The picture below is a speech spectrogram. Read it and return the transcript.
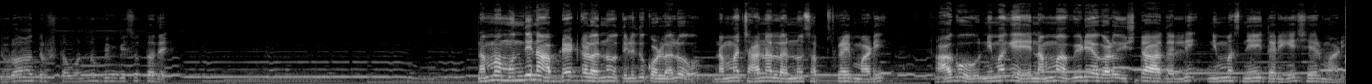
ದುರಾದೃಷ್ಟವನ್ನು ಬಿಂಬಿಸುತ್ತದೆ. ನಮ್ಮ ಮುಂದಿನ ಅಪ್ಡೇಟ್ಗಳನ್ನು ತಿಳಿದುಕೊಳ್ಳಲು ನಮ್ಮ ಚಾನಲನ್ನು ಸಬ್ಸ್ಕ್ರೈಬ್ ಮಾಡಿ ಹಾಗೂ ನಿಮಗೆ ನಮ್ಮ ವಿಡಿಯೋಗಳು ಇಷ್ಟ ಆದಲ್ಲಿ ನಿಮ್ಮ ಸ್ನೇಹಿತರಿಗೆ ಶೇರ್ ಮಾಡಿ.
